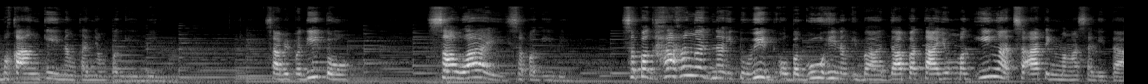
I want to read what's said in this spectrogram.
makaangkin ng kanyang pag-ibig. Sabi pa dito, saway sa pag-ibig. Sa paghahangad na ituwid o baguhin ng iba, dapat tayong mag-ingat sa ating mga salita.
